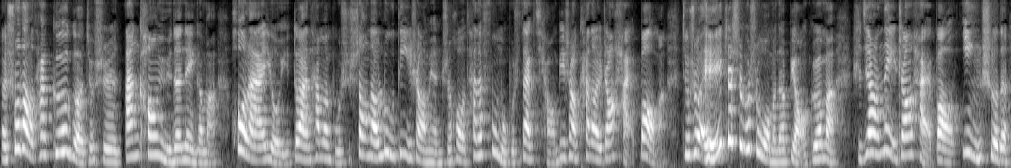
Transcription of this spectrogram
呃，说到他哥哥就是安康鱼的那个嘛，后来有一段他们不是上到陆地上面之后，他的父母不是在墙壁上看到一张海报嘛，就说哎，这是不是我们的表哥嘛？实际上那张海报映射的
